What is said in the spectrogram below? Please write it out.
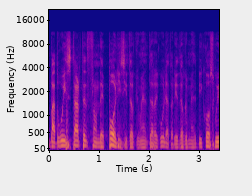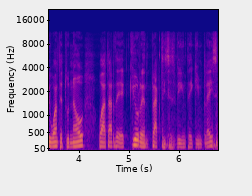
but we started from the policy documents, the regulatory documents, because we wanted to know what are the current practices being taking place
